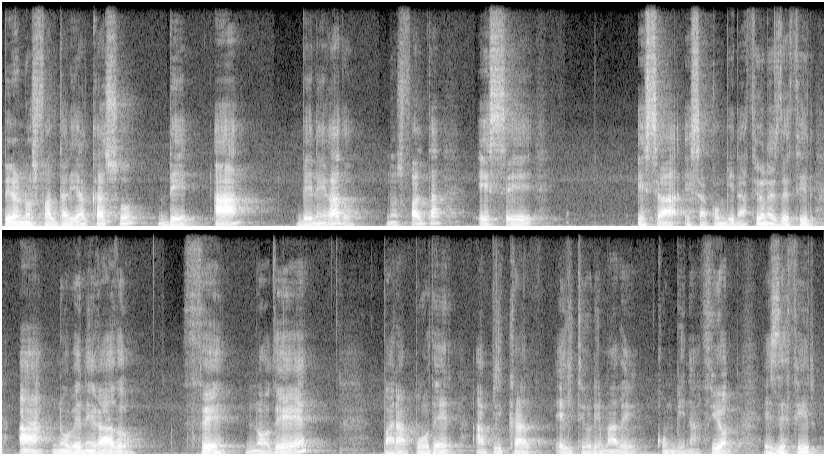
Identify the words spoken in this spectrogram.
pero nos faltaría el caso de A, B negado. Nos falta esa, esa combinación, es decir, A no B negado, C no D, para poder aplicar el teorema de combinación. Es decir,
